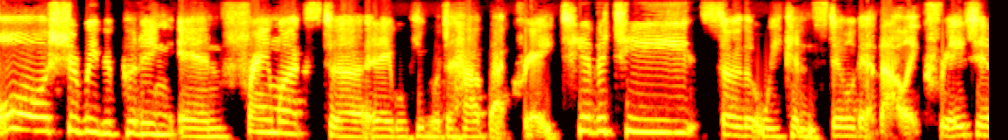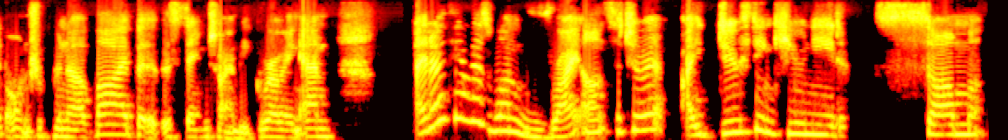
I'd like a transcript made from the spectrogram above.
Or should we be putting in frameworks to enable people to have that creativity so that we can still get that like creative entrepreneur vibe, but at the same time be growing? And I don't think there's one right answer to it. I do think you need some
